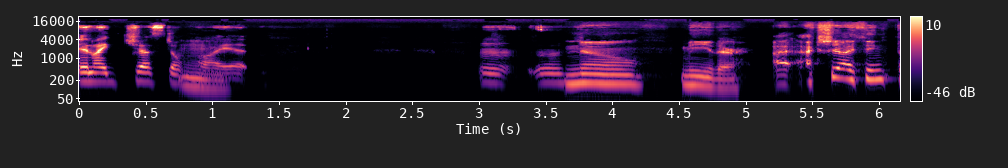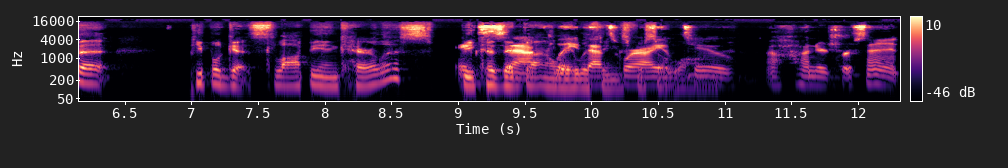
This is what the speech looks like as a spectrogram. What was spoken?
And I just don't buy Mm. it. Mm-mm. No, me either. I actually I think that people get sloppy and careless because they've gotten away Exactly. with That's things where for I so am long. too. A hundred percent.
